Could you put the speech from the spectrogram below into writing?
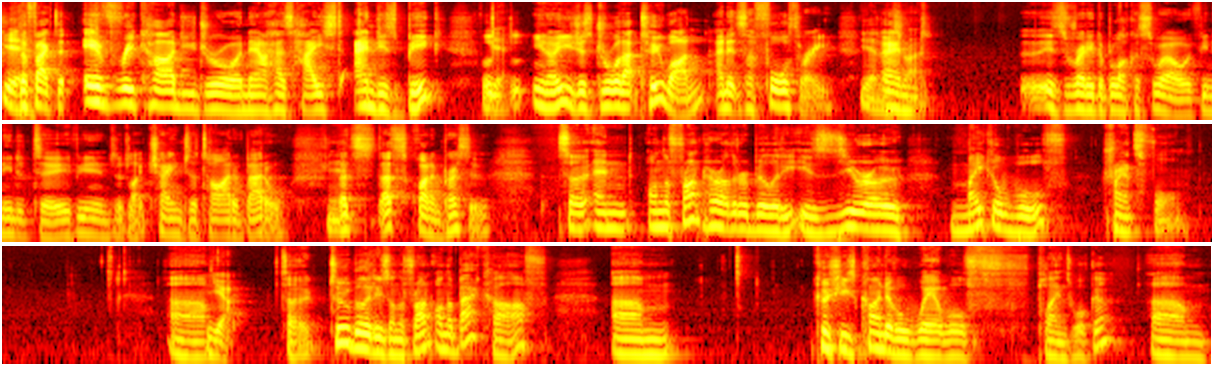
Yeah. the fact that every card you draw now has haste and is big. Yeah. You know, you just draw that two one, and it's a four three. Yeah, that's and right. is ready to block as well if you needed to. If you needed to like change the tide of battle, that's that's quite impressive. So, and on the front, her other ability is zero, make a wolf, transform. Um, yeah. So, two abilities on the front. On the back half, because she's kind of a werewolf planeswalker, um,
